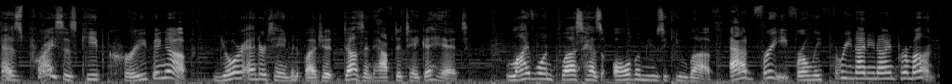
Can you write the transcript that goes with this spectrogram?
As prices keep creeping up, your entertainment budget doesn't have to take a hit. Live One Plus has all the music you love, ad free for only $3.99 per month.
